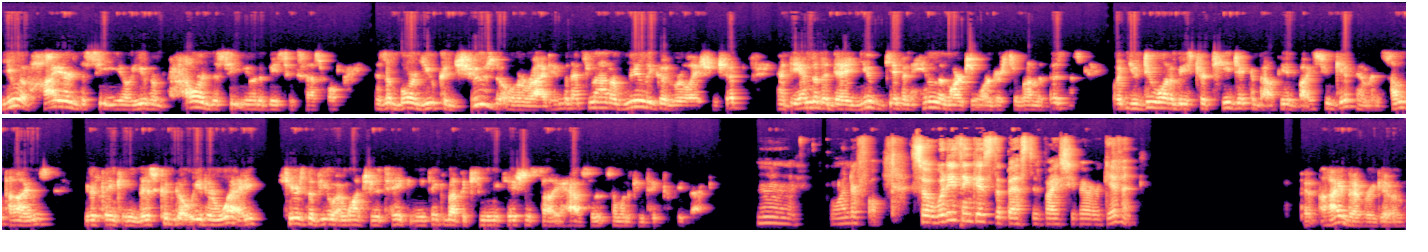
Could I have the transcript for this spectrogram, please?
you have hired the CEO, you've empowered the CEO to be successful. As a board, you could choose to override him, but that's not a really good relationship. At the end of the day, you've given him the marching orders to run the business, but you do want to be strategic about the advice you give him. And sometimes you're thinking this could go either way. Here's the view I want you to take. And you think about the communication style you have so that someone can take the feedback. Mm, wonderful. So, what do you think is the best advice you've ever given? That I've ever given.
